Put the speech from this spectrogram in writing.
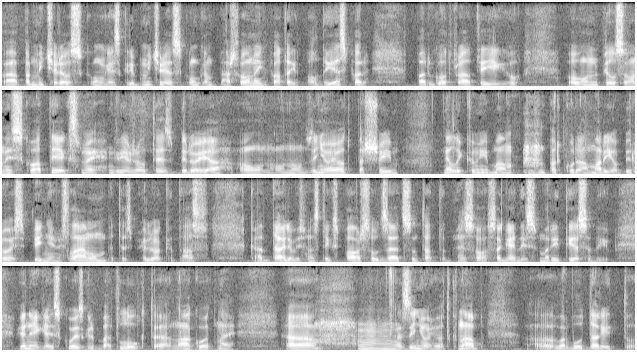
par Mičerevs kungu. Es gribu Mičerevs kungam personīgi pateikt paldies par, par godprātīgu un pilsonisku attieksmi, griežoties birojā un, un, un ziņojot par šīm nelikumībām, par kurām arī jau birojas ir pieņēmis lēmumu, bet es pieļauju, ka tās kāda daļa vismaz tiks pārsūdzētas, un tad, tad mēs sagaidīsim arī tiesvedību. Vienīgais, ko es gribētu lūgt nākotnē, mm, ziņojot knabu, varbūt darīt to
